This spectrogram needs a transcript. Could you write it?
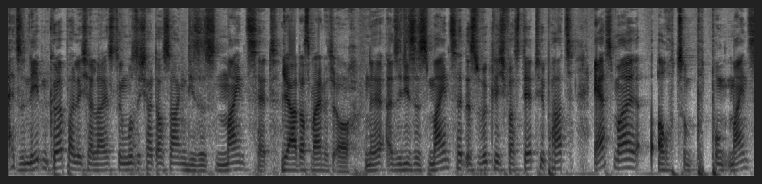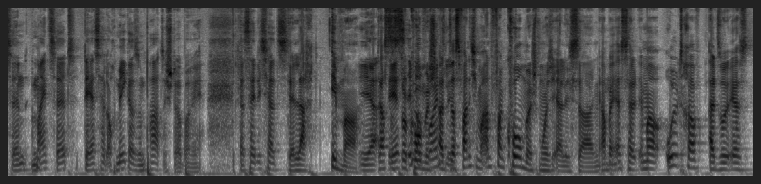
Also neben körperlicher Leistung muss ich halt auch sagen, dieses Mindset. Ja, das meine ich auch. Ne? Also dieses Mindset ist wirklich, was der Typ hat. Erstmal auch zum Punkt Mindset, Mindset, der ist halt auch mega sympathisch dabei. Das hätte ich halt. Der lacht immer. Ja, das ist so ist komisch. Also das fand ich am Anfang komisch, muss ich ehrlich sagen. Aber mhm. er ist halt immer ultra, also er ist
